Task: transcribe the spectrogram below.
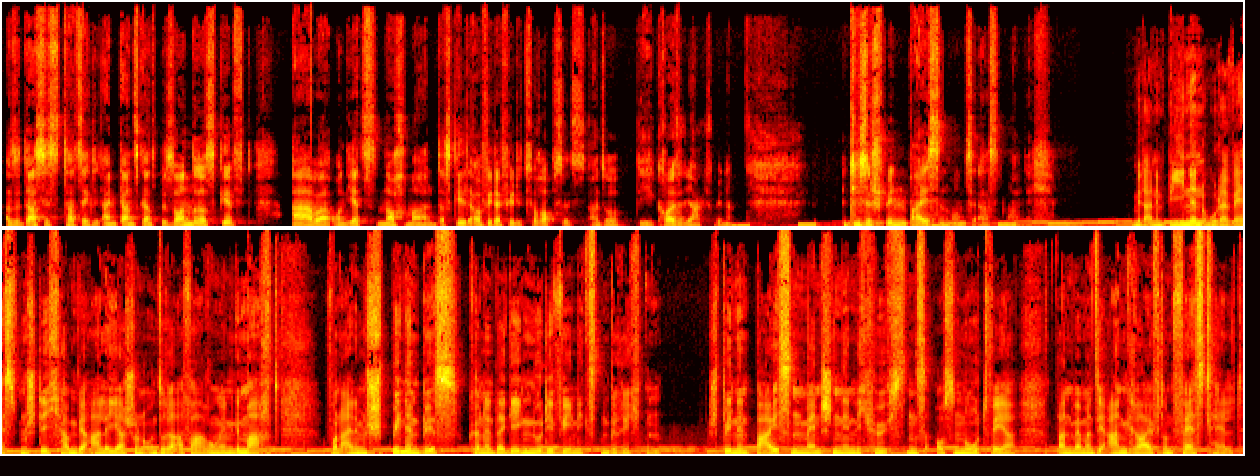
Also das ist tatsächlich ein ganz, ganz besonderes Gift. Aber, und jetzt nochmal, das gilt auch wieder für die Zoropsis, also die Kräuseljagdspinne. Diese Spinnen beißen uns erstmal nicht. Mit einem Bienen- oder Wespenstich haben wir alle ja schon unsere Erfahrungen gemacht. Von einem Spinnenbiss können dagegen nur die wenigsten berichten. Spinnen beißen Menschen nämlich höchstens aus Notwehr, dann wenn man sie angreift und festhält.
